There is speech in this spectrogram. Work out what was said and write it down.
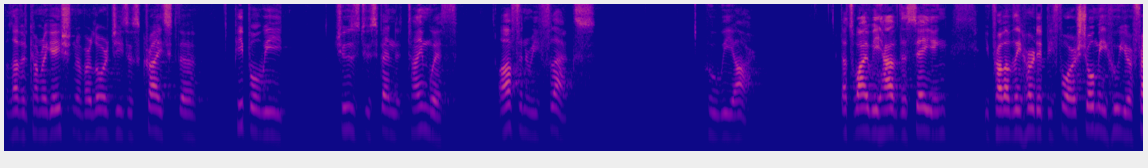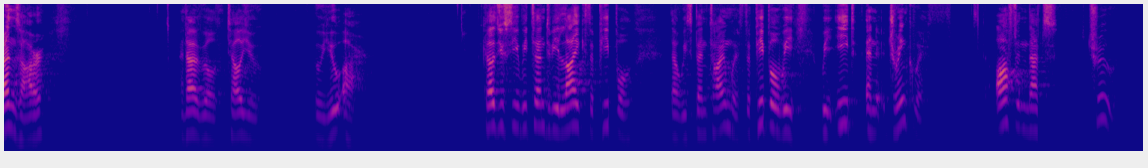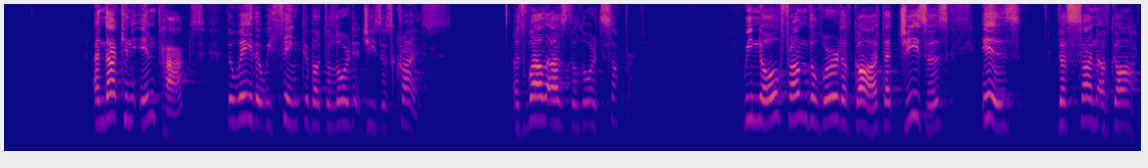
Beloved congregation of our Lord Jesus Christ, the people we choose to spend time with often reflects who we are. That's why we have the saying, you probably heard it before show me who your friends are, and I will tell you who you are. Because you see, we tend to be like the people that we spend time with, the people we, we eat and drink with. Often that's true. And that can impact the way that we think about the Lord Jesus Christ, as well as the Lord's Supper. We know from the Word of God that Jesus is the Son of God.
